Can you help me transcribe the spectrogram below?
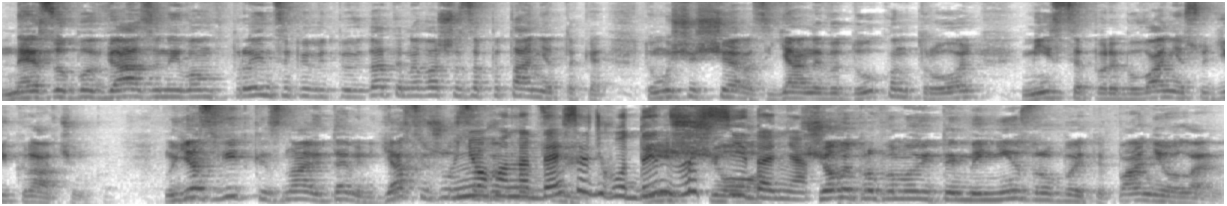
не зобов'язаний вам в принципі відповідати на ваше запитання таке. Тому що ще раз я не веду контроль місця перебування судді Кравченко. Ну я звідки знаю, де він? Я сижу У в себе нього на працюю. 10 годин І що? засідання. Що ви пропонуєте мені зробити, пані Олено?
